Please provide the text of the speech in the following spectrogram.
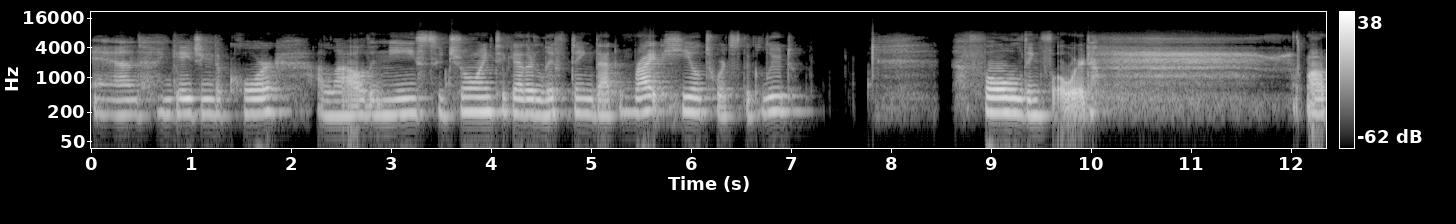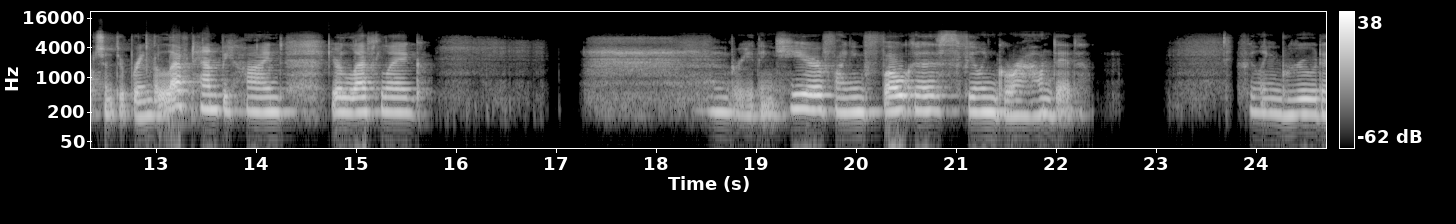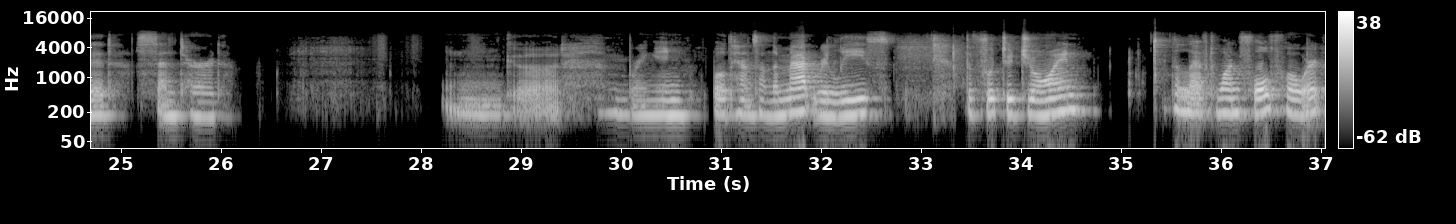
and engaging the core. Allow the knees to join together, lifting that right heel towards the glute. Folding forward. Option to bring the left hand behind your left leg. And breathing here, finding focus, feeling grounded feeling rooted, centered. Mm, good. Bringing both hands on the mat, release the foot to join. The left one fold forward.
